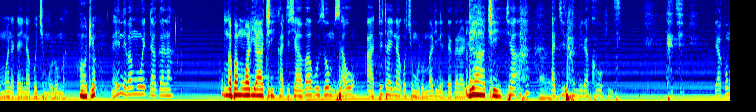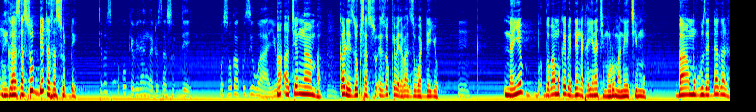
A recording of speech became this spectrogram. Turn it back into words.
omwana talinako kimuluma. Otyo? Naye ne bamuwa eddagala. Nga bamuwa lyaki kati kyava abuuza omusawo ate talinako kimuluma lina eddagala lya lyaki agiramirako nzi ng'asasudde tasasudde. tebasobola kukebera nga tosasudde osooka kuziwaayo. Aa, kyeŋŋamba Mm, kale ez'okukebera baziwaddeyo. Mm. naye bwe- bamukebedde nga talina kimuluma n'ekimu bamuguza eddagala.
